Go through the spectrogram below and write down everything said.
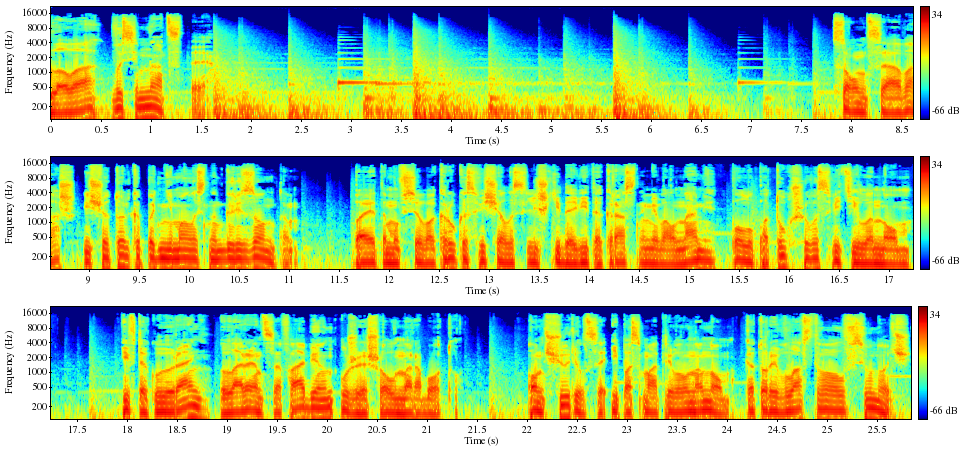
Глава 18 Солнце Аваш еще только поднималось над горизонтом, поэтому все вокруг освещалось лишь ядовито-красными волнами полупотухшего светила Ном. И в такую рань Лоренцо Фабион уже шел на работу. Он щурился и посматривал на Ном, который властвовал всю ночь,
